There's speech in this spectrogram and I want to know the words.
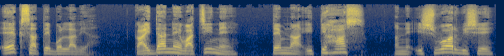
એક સાથે બોલાવ્યા. કાયદાને વાંચીને તેમના ઇતિહાસ અને ઈશ્વર વિશે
